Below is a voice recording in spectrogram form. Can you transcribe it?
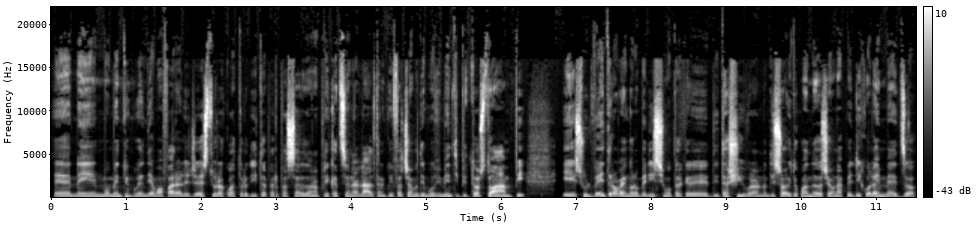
eh, nel momento in cui andiamo a fare le gesture a quattro dita per passare da un'applicazione all'altra, in cui facciamo dei movimenti piuttosto ampi. E sul vetro vengono benissimo perché le dita scivolano. Di solito, quando c'è una pellicola in mezzo,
